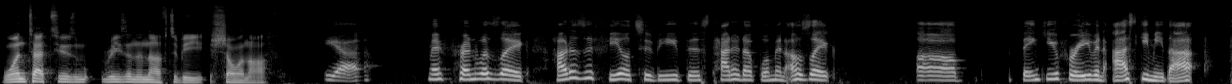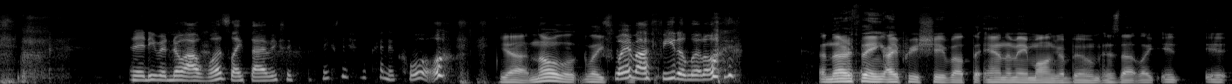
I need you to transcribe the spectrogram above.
one tattoo's reason enough to be showing off. Yeah. My friend was like, How does it feel to be this tatted up woman? I was like, Uh, thank you for even asking me that. I didn't even know I was like that. It makes me it makes me feel kind of cool. Yeah, no, like Sway my feet a little. Another thing I appreciate about the anime manga boom is that like it it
